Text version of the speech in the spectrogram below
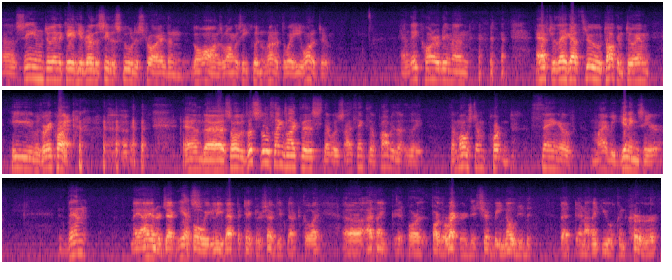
uh, seemed to indicate he'd rather see the school destroyed than go on, as long as he couldn't run it the way he wanted to. And they cornered him, and after they got through talking to him, he was very quiet. and uh, so it was just little things like this that was, I think, the probably the, the the most important thing of my beginnings here. Then, May I interject Yes. before we leave that particular subject, Dr. Coy? Uh, I think for, for the record, it should be noted that, and I think you'll concur,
